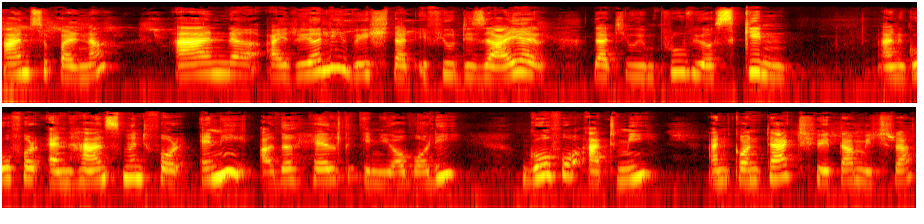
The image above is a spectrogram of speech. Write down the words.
I'm Suparna and uh, I really wish that if you desire that you improve your skin and go for enhancement for any other health in your body, go for Atomy and contact Shweta Mishra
